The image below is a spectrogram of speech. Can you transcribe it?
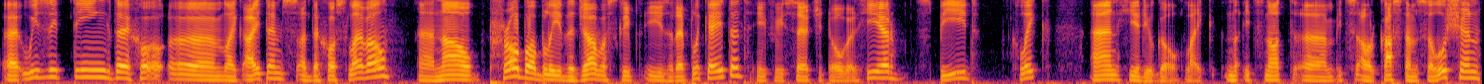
Uh, visiting the uh, like items at the host level. Uh, now probably the JavaScript is replicated. If we search it over here, speed, click and here you go. Like it's not um, it's our custom solution.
